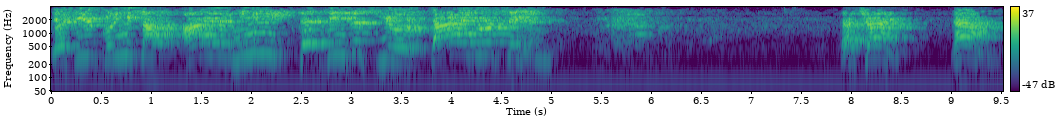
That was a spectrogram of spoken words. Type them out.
If you believe not, I am He, said Jesus, you'll die in your sins. That's right. Now,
